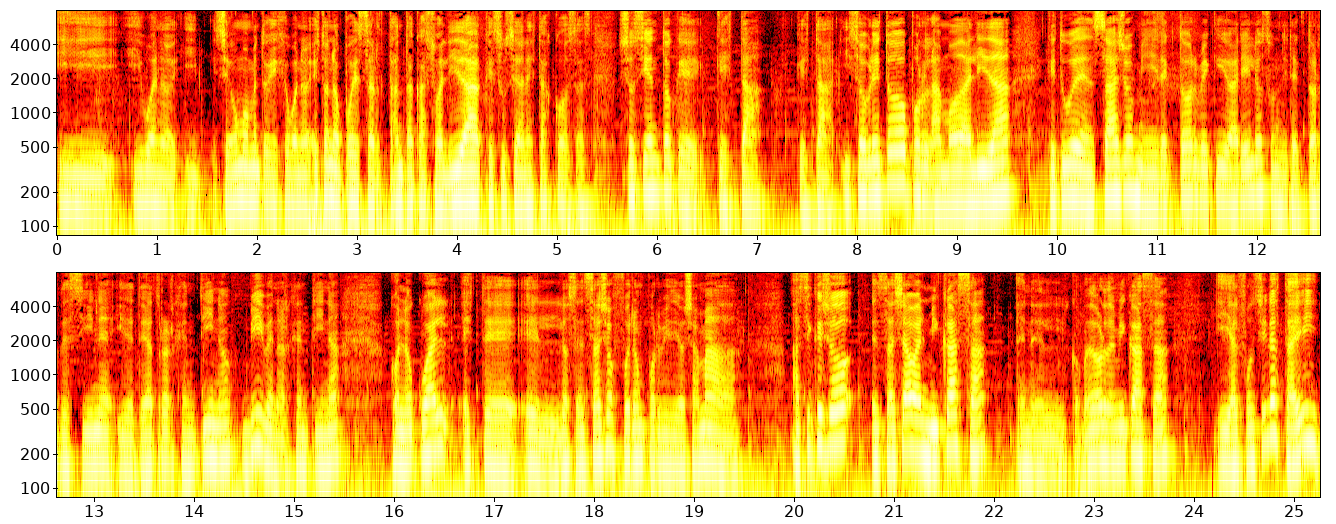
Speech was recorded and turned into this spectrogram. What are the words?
y, y, bueno, y llegó un momento que dije, bueno, esto no puede ser tanta casualidad que sucedan estas cosas. Yo siento que, que está, que está. Y sobre todo por la modalidad que tuve de ensayos. Mi director, Becky Garelo, es un director de cine y de teatro argentino, vive en Argentina, con lo cual este, los ensayos fueron por videollamada. Así que yo ensayaba en mi casa, en el comedor de mi casa, y Alfonsina está ahí.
